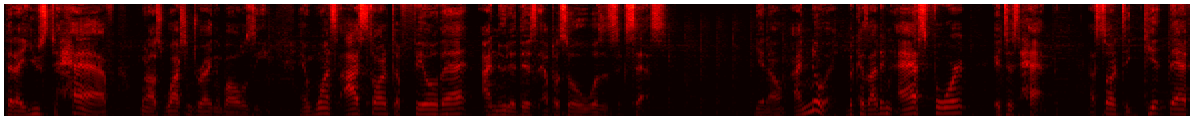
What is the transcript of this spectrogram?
that I used to have when I was watching Dragon Ball Z. And once I started to feel that, I knew that this episode was a success. You know, I knew it because I didn't ask for it, it just happened. I started to get that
